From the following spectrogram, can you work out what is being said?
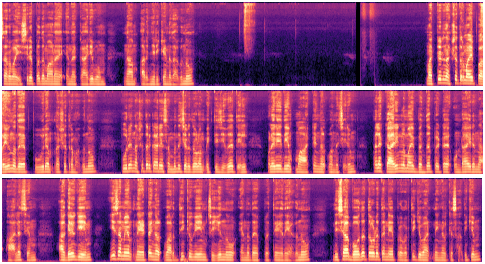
സർവ ഐശ്വര്യപ്രദമാണ് എന്ന കാര്യവും നാം അറിഞ്ഞിരിക്കേണ്ടതാകുന്നു. മറ്റൊരു നക്ഷത്രമായി പറയുന്നത് പൂരം നക്ഷത്രമാകുന്നു. പൂരം നക്ഷത്രക്കാരെ സംബന്ധിച്ചിടത്തോളം വ്യക്തി ജീവിതത്തിൽ വളരെയധികം മാറ്റങ്ങൾ വന്നു ചേരും. പല കാര്യങ്ങളുമായി ബന്ധപ്പെട്ട് ഉണ്ടായിരുന്ന ആലസ്യം അകലുകയും ഈ സമയം നേട്ടങ്ങൾ വർദ്ധിക്കുകയും ചെയ്യുന്നു എന്നത് പ്രത്യേകതയാകുന്നു. ദിശാബോധത്തോടെ തന്നെ പ്രവർത്തിക്കുവാൻ നിങ്ങൾക്ക് സാധിക്കും.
